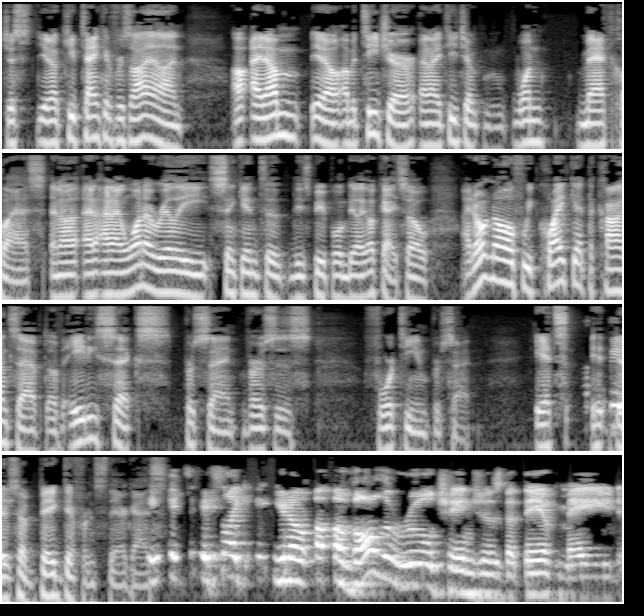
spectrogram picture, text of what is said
just you know, keep tanking for Zion, uh, and I'm you know I'm a teacher and I teach a, one math class and I and, and I want to really sink into these people and be like, okay, so I don't know if we quite get the concept of 86 percent versus 14 percent. It's it, there's a big difference there, guys. It- It's it's like you know of all the rule changes that they have made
